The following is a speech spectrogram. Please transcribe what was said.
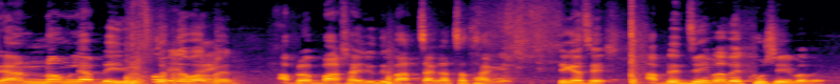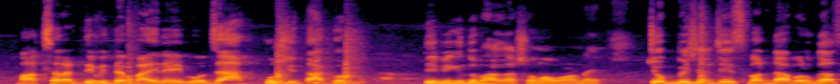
র্যান্ডমলি আপনি ইউজ করতে পারবেন আপনার বাসায় যদি বাচ্চা কাচ্চা থাকে ঠিক আছে? আপনি যেইভাবে খুশি এইভাবে বাচ্চারা টিভিতে বাইরে আইবো যা খুশি তা করবে। টিভি কিন্তু ভাঙার সম্ভাবনা নাই। চব্বিশ ইঞ্চি স্মার্ট ডাবল গ্লাস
